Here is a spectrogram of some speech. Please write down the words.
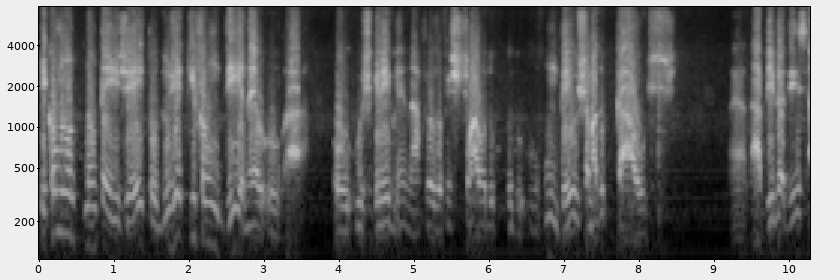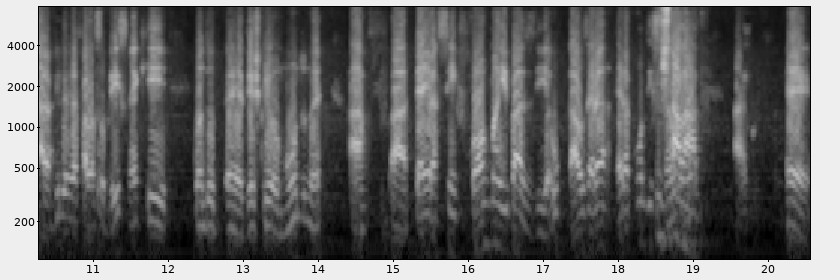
e como não, não tem jeito, do jeito que foi um dia, né, o, a, o, os gregos né, na filosofia chamavam do, do, um Deus chamado caos. É, a Bíblia diz, a Bíblia já fala sobre isso, né, que quando é, Deus criou o mundo, né, a a terra era sem forma e vazia. O caos era, era condição. Né? Instalado. Né? É.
